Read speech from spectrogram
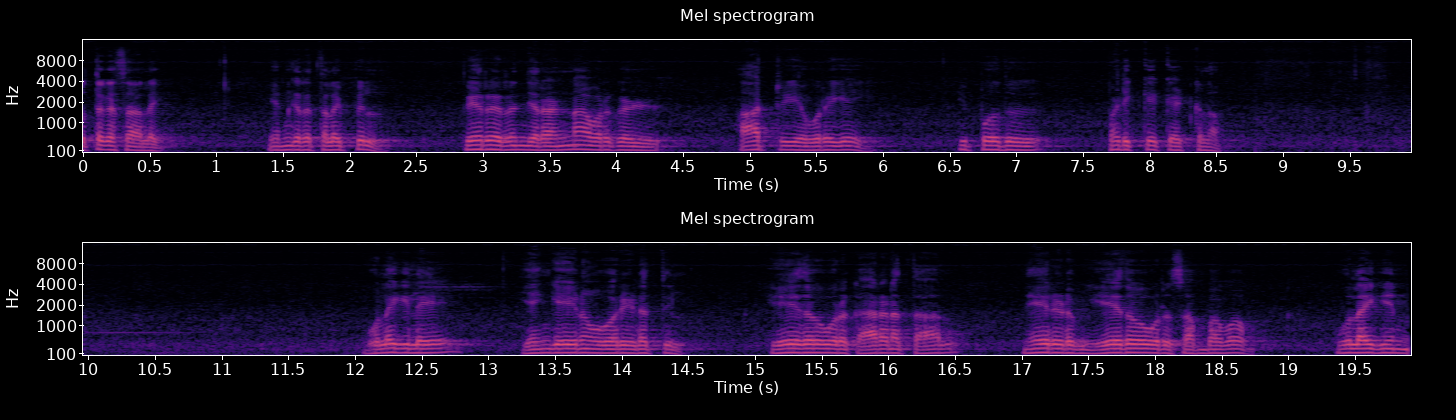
புத்தகசாலை என்கிற தலைப்பில் பேரறிஞர் அண்ணா அவர்கள் ஆற்றிய உரையை இப்போது படிக்க கேட்கலாம். உலகிலே எங்கேனும் ஒரு இடத்தில் ஏதோ ஒரு காரணத்தால் நேரிடும் ஏதோ ஒரு சம்பவம் உலகின்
